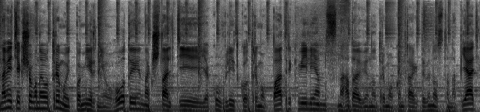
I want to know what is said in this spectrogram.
Навіть якщо вони отримують помірні угоди, на кшталт тієї, яку влітку отримав Патрік Вільямс, нагадаю, він отримав контракт 90 на 5.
